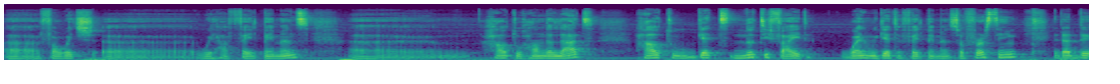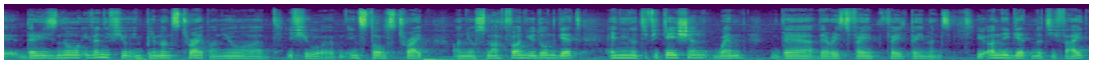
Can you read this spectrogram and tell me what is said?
uh, for which uh, we have failed payments uh, how to handle that how to get notified when we get a failed payment. So first thing that the, there is no, even if you implement Stripe on your, uh, if you uh, install Stripe on your smartphone, you don't get any notification when there, there is failed, failed payments. You only get notified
